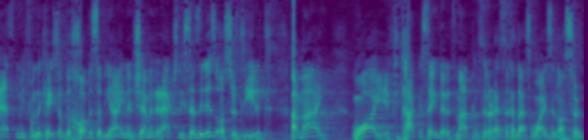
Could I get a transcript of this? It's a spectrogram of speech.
asking me from the case of the chavis of yain and shemen. It actually says it is usher to eat it. Am I? Why? If Yitak is saying that it's not considered hesach why is it usher?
